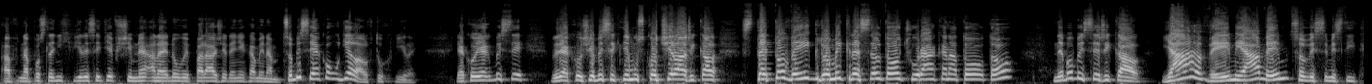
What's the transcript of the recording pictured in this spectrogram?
a na poslední chvíli si tě všimne a najednou vypadá, že jde někam jinam. Co by si jako udělal v tu chvíli? Jako jak by si, jako že by si k němu skočil a říkal, jste to vy, kdo mi kreslil toho čuráka na to, to? Nebo by si říkal, já vím, já vím, co vy si myslíte.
